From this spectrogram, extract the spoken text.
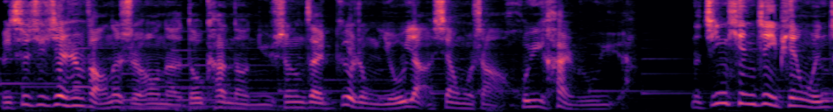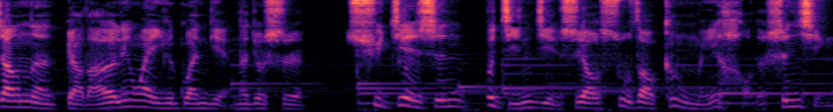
每次去健身房的时候呢，都看到女生在各种有氧项目上挥汗如雨啊。那今天这篇文章呢，表达了另外一个观点，那就是去健身不仅仅是要塑造更美好的身形，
